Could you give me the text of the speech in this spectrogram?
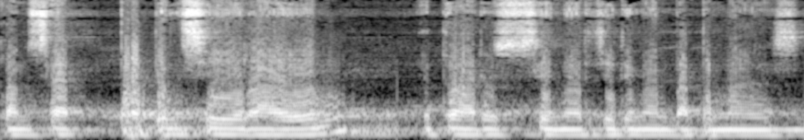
konsep provinsi lain itu harus sinergi dengan Bappenas.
